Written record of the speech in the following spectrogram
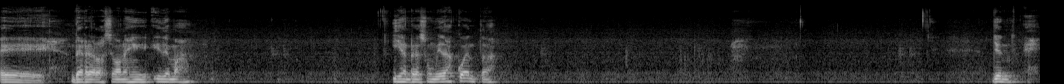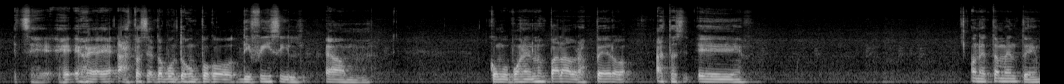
eh, de relaciones y, demás. Y en resumidas cuentas, hasta cierto punto es un poco difícil um, como ponerlo en palabras, pero hasta eh, honestamente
